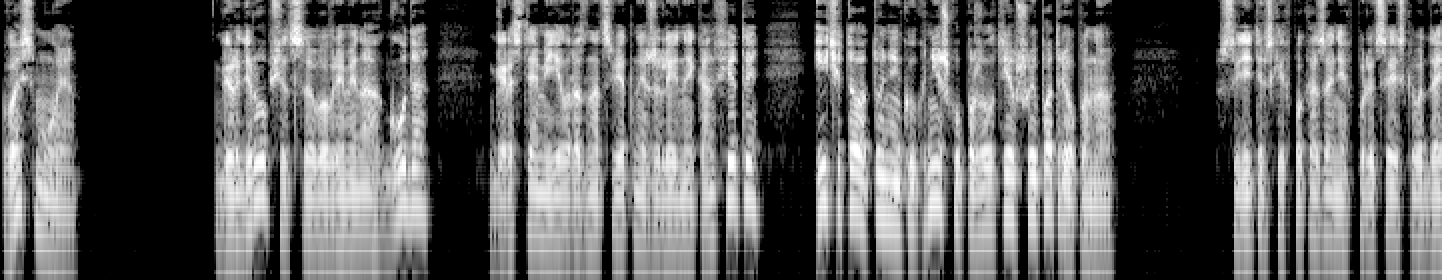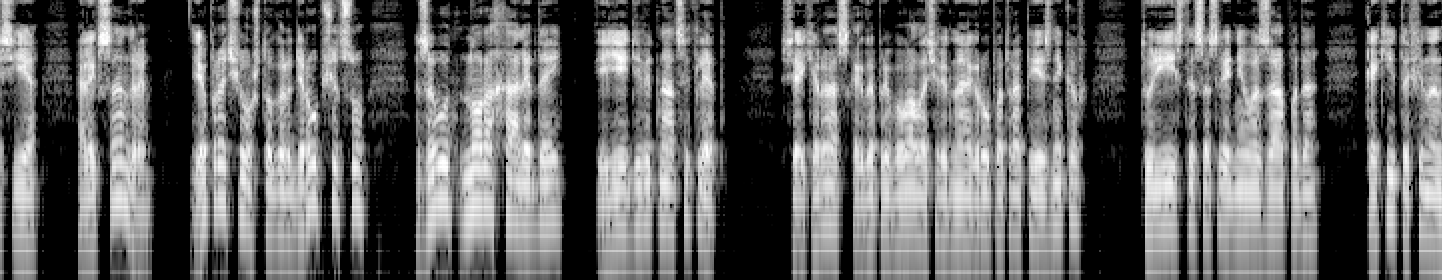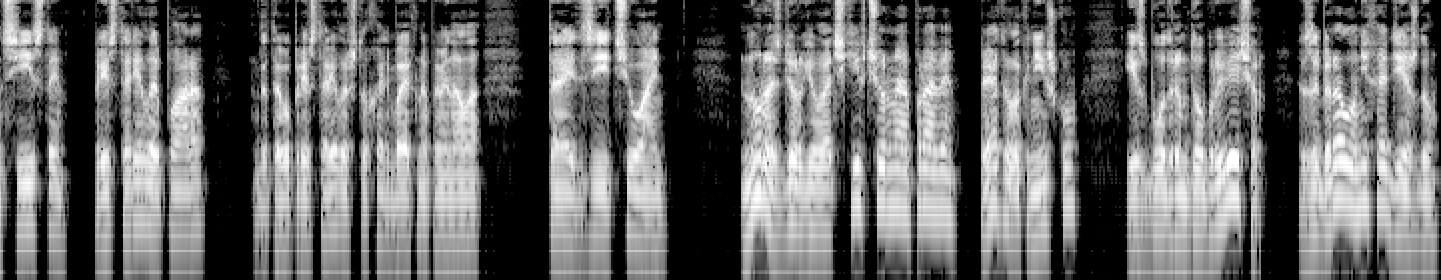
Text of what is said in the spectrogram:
Восьмое. Гардеробщица во временах года горстями ел разноцветные желейные конфеты и читала тоненькую книжку, пожелтевшую и потрепанную. В свидетельских показаниях полицейского досье Александры я прочел, что гардеробщицу зовут Нора Халлидей, и ей 19 лет. Всякий раз, когда прибывала очередная группа трапезников, туристы со Среднего Запада, какие-то финансисты, престарелая пара, до того престарелая, что ходьба их напоминала Тайцзи Чуань, но раздергивала очки в черной оправе, прятала книжку и с бодрым «добрый вечер» забирала у них одежду.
